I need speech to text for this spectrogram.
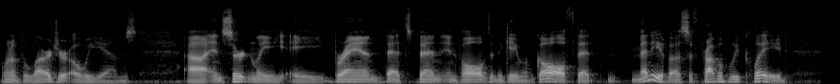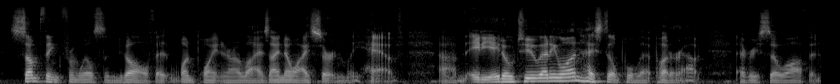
one of the larger OEMs, uh, and certainly a brand that's been involved in the game of golf that many of us have probably played something from Wilson Golf at one point in our lives. I know I certainly have. Um, 8802, anyone? I still pull that putter out every so often.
